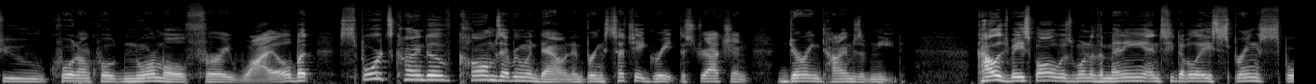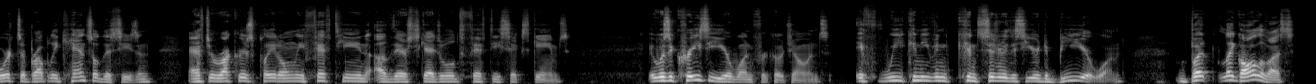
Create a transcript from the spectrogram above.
to quote unquote normal for a while, but sports kind of calms everyone down and brings such a great distraction during times of need. College baseball was one of the many NCAA spring sports abruptly canceled this season after Rutgers played only 15 of their scheduled 56 games. It was a crazy year one for Coach Owens, if we can even consider this year to be year one. But like all of us,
